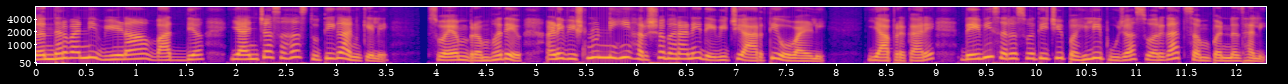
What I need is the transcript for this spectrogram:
गंधर्वांनी वीणा वाद्य यांच्यासह स्तुतिगान केले. स्वयं ब्रह्मदेव आणि विष्णूंनीही हर्षभराने देवीची आरती ओवाळली. या प्रकारे देवी सरस्वतीची पहिली पूजा स्वर्गात संपन्न झाली.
